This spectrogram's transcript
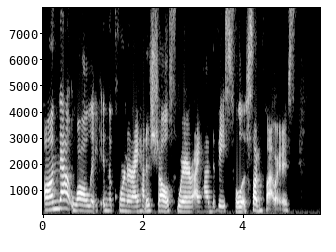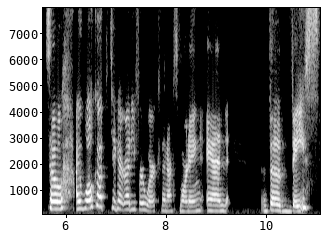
on that wall, like in the corner, I had a shelf where I had the vase full of sunflowers. So I woke up to get ready for work the next morning and the vase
